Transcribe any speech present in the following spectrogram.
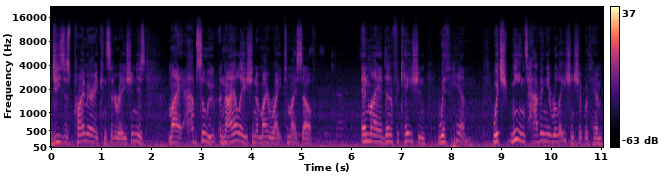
Jesus' primary consideration is my absolute annihilation of my right to myself and my identification with Him, which means having a relationship with Him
